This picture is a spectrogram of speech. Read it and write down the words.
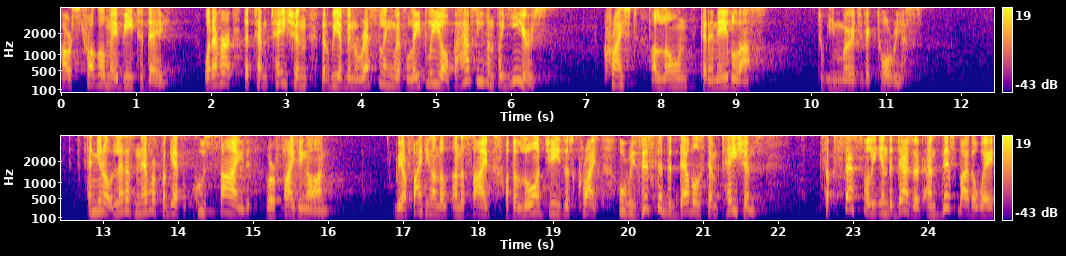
our struggle may be today, whatever the temptation that we have been wrestling with lately, or perhaps even for years, Christ alone can enable us to emerge victorious. And you know, let us never forget whose side we're fighting on. We are fighting on the, on the side of the Lord Jesus Christ, who resisted the devil's temptations successfully in the desert, and this, by the way,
